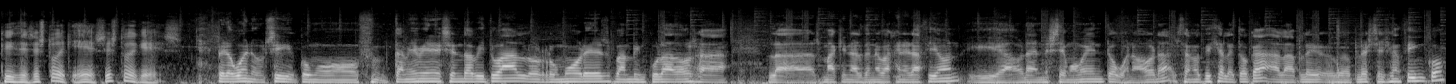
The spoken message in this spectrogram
que dices, ¿esto de qué es? ¿Esto de qué es? Pero bueno, sí, como también viene siendo habitual, los rumores van vinculados a las máquinas de nueva generación y ahora en este momento, bueno, ahora esta noticia le toca a la PlayStation 5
